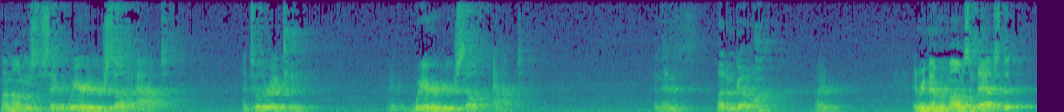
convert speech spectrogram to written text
My mom used to say, wear yourself out until they're 18. Right? Wear yourself out. And then let them go. Right? And remember, moms and dads, that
